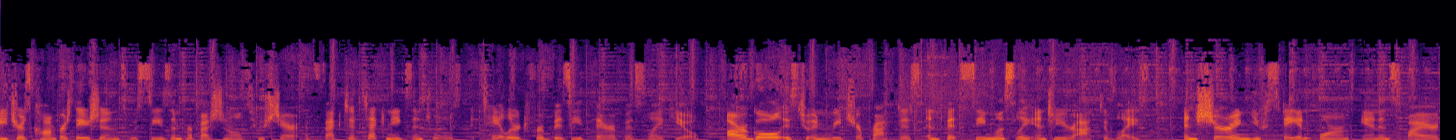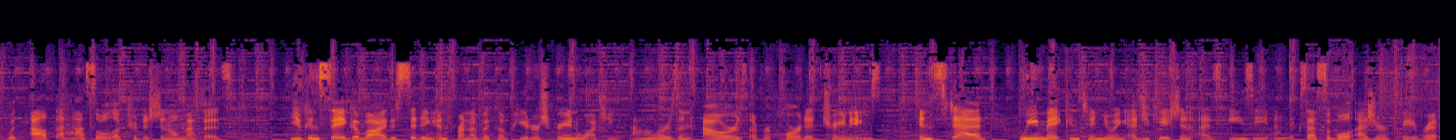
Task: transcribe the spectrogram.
features conversations with seasoned professionals who share effective techniques and tools tailored for busy therapists like you. Our goal is to enrich your practice and fit seamlessly into your active life, ensuring you stay informed and inspired without the hassle of traditional methods. You can say goodbye to sitting in front of a computer screen watching hours and hours of recorded trainings. Instead, we make continuing education as easy and accessible as your favorite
